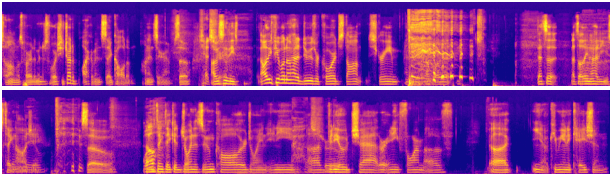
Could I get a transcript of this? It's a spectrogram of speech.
telling was part of the Dimensions Floor. She tried to block him and instead called him on Instagram. So That's obviously true. these all these people know how to do is record, stomp, scream, and then upload it. That's a that's all they know how to use technology. So I don't think they could join a Zoom call or join any uh, video chat or any form of uh you know communication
